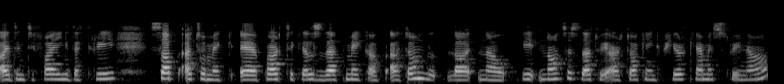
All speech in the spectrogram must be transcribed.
identifying the three subatomic uh, particles that make up atom. Now notice that we are talking pure chemistry now.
